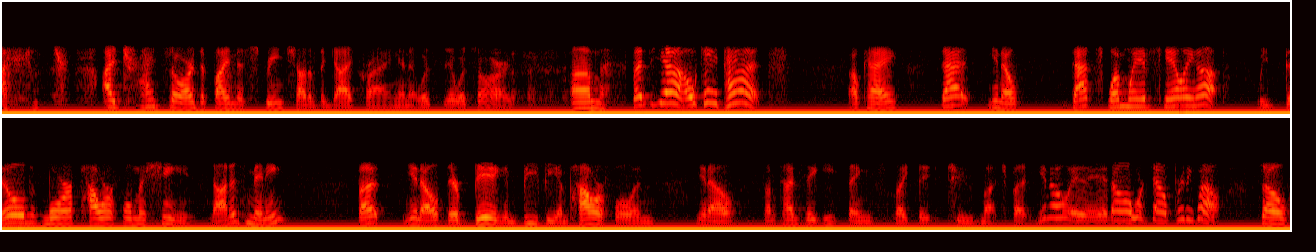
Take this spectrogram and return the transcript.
I I tried so hard to find this screenshot of the guy crying, and it was it was hard. Um, but yeah, okay, pets. Okay, that you know, that's one way of scaling up. We build more powerful machines, not as many, but you know they're big and beefy and powerful, and you know sometimes they eat things like they too much, but you know it, it all worked out pretty well. So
